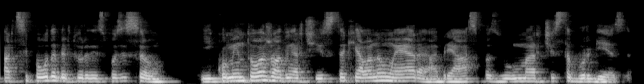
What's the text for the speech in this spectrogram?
participou da abertura da exposição e comentou à jovem artista que ela não era, abre aspas, uma artista burguesa.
